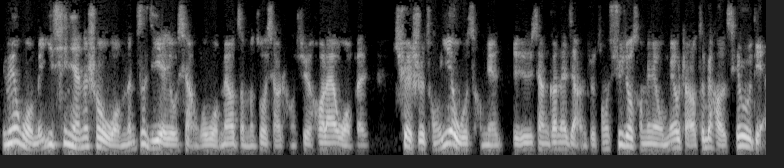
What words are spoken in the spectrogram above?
因为我们一七年的时候，我们自己也有想过我们要怎么做小程序。后来我们确实从业务层面，也就像刚才讲的，就从需求层面，我们没有找到特别好的切入点。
